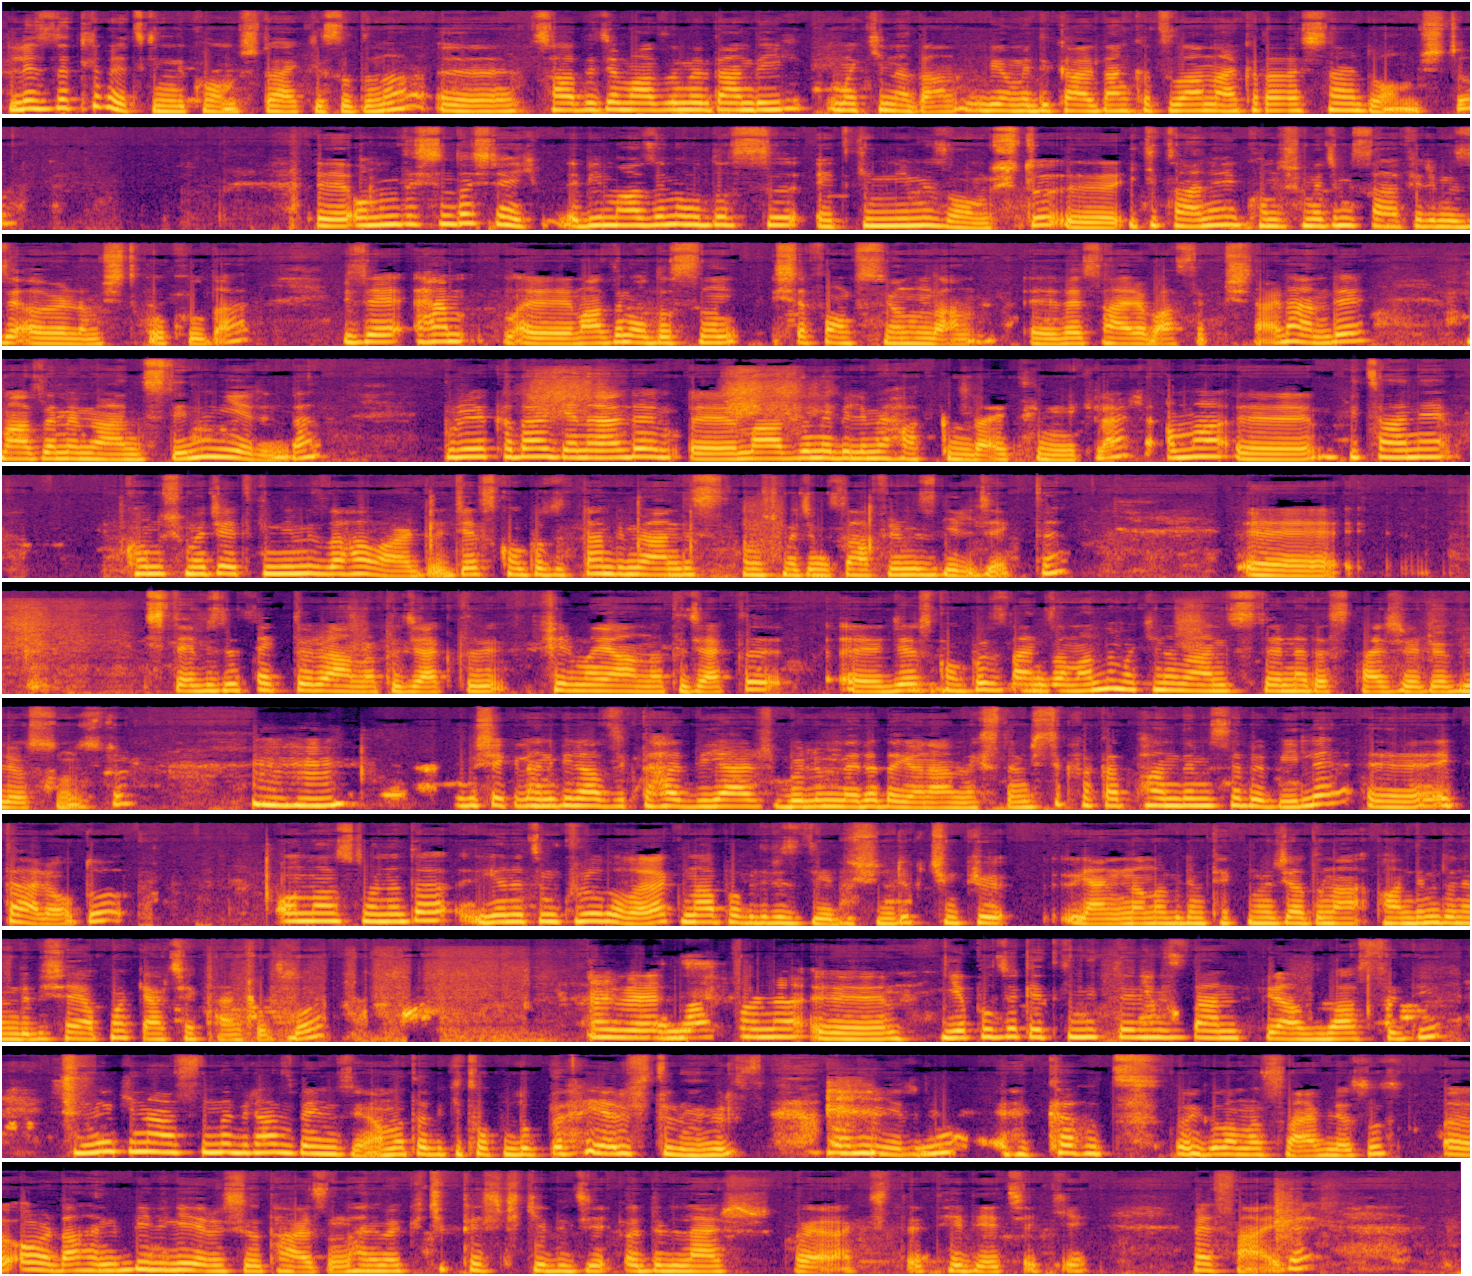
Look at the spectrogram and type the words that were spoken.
Lezzetli bir etkinlik olmuştu herkes adına. E, sadece malzemeden değil, makineden, biyomedikalden katılan arkadaşlar da olmuştu. Ee, onun dışında şey bir malzeme odası etkinliğimiz olmuştu. Ee, iki tane konuşmacı misafirimizi ağırlamıştık okulda. Bize hem e, malzeme odasının işte fonksiyonundan e, vesaire bahsetmişlerdi hem de malzeme mühendisliğinin yerinden. Buraya kadar genelde e, malzeme bilimi hakkında etkinlikler ama e, bir tane konuşmacı etkinliğimiz daha vardı. Jeffs Composite'den bir mühendis konuşmacı misafirimiz gelecekti. E, işte bize sektörü anlatacaktı, firmayı anlatacaktı. E, Jeffs Composite aynı zamanda makine mühendislerine de staj veriyor biliyorsunuzdur. Hı hı. Bu şekilde hani birazcık daha diğer bölümlere de yönelmek istemiştik. Fakat pandemi sebebiyle e, iptal oldu. Ondan sonra da yönetim kurulu olarak ne yapabiliriz diye düşündük. Çünkü yani nanobilim teknoloji adına pandemi döneminde bir şey yapmak gerçekten çok zor. Evet. Ondan sonra e, yapılacak etkinliklerimizden biraz bahsedeyim. Sizinkine aslında biraz benziyor ama tabii ki toplulukları yarıştırmıyoruz. Onun yerine e, Kahoot uygulaması var biliyorsunuz. E, oradan hani bilgi yarışı tarzında hani böyle küçük teşvik edici ödüller koyarak işte hediye çeki vesaire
